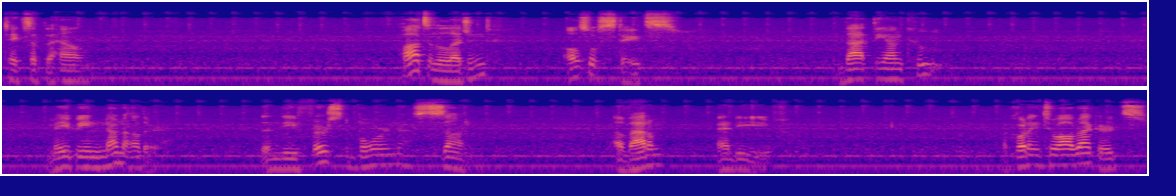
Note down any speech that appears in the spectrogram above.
takes up the helm. Part of the legend also states that the Ankou may be none other than the firstborn son of Adam and Eve. According to all records,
